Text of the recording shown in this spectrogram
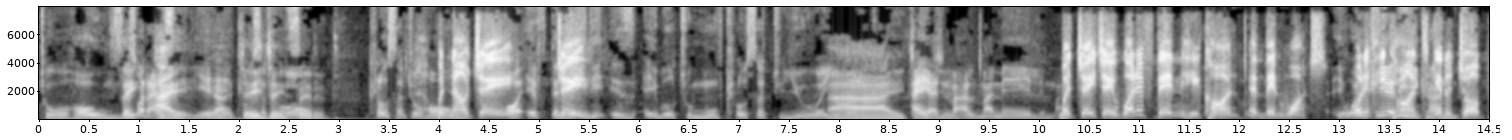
to home? Say That's what I, I. said. Yeah, Yeah, closer JJ said it. Closer to home. But now, Jay- or if the Jay. lady is able to move closer to you where you Aye, work. Hey, JJ. alma- almamele, man. But JJ, what if then he can't? And then what? Well, What if he clearly he can't get a job?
